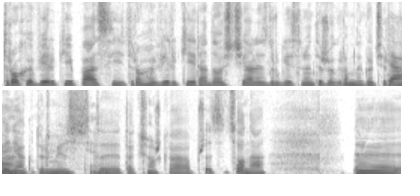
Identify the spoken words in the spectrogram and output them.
trochę wielkiej pasji, trochę wielkiej radości, ale z drugiej strony też ogromnego cierpienia, Tak, którym jest oczywiście. e, ta książka przesycona. E,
